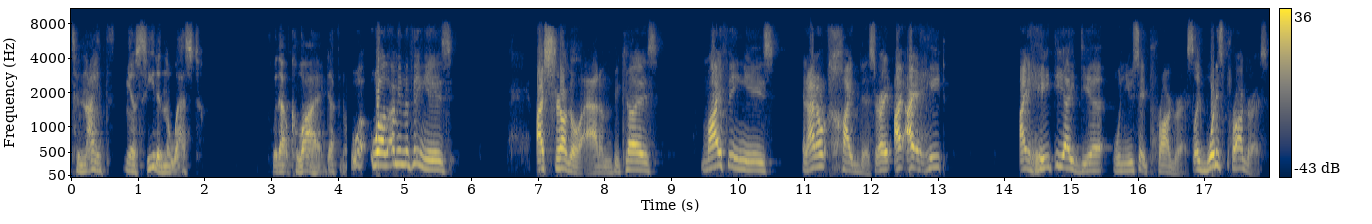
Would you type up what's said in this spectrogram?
to ninth you know seed in the West without Kawhi, definitely. Well, well, I mean the thing is, I struggle, Adam, because my thing is, and I don't hide this, right? I, I hate I hate the idea when you say progress. Like, what is progress?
